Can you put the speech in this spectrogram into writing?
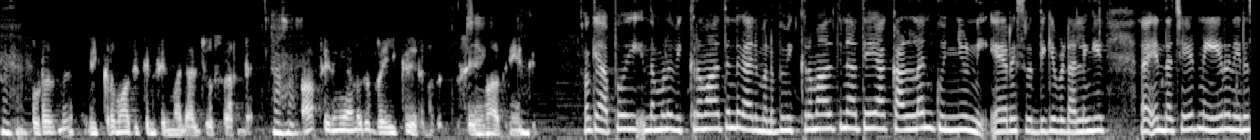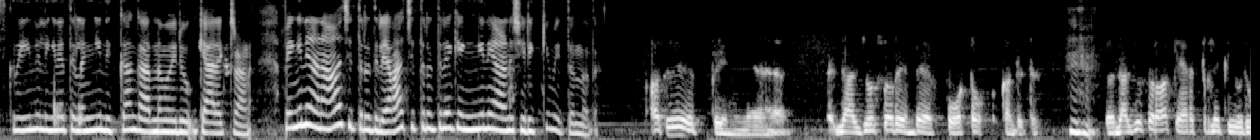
തുടർന്ന് വിക്രമാദിത്യൻ സിനിമ ലാൽ ജോസ് സാറിന്റെ ആ സിനിമയാണ് ഒരു ബ്രേക്ക് വരുന്നത് സിനിമ അഭിനയത്തിൽ. ഓക്കെ അപ്പോൾ നമ്മൾ വിക്രമാദിത്യന്റെ കാര്യം പറഞ്ഞു. അപ്പോൾ വിക്രമാദിത്യനകത്തെ ആ കള്ളൻ കുഞ്ഞുണ്ണി ഏറെ ശ്രദ്ധിക്കപ്പെട്ട അല്ലെങ്കിൽ എന്താ ചേട്ടൻ ഏറെ നേരം സ്ക്രീനിൽ ഇങ്ങനെ തിളങ്ങി നിൽക്കാൻ കാരണം ഒരു ക്യാരക്ടറാണ് അപ്പോൾ എങ്ങനെയാണ് ആ ചിത്രത്തിലെ ആ ചിത്രത്തിലേക്ക് എങ്ങനെയാണ് ശരിക്കും എത്തുന്നത്? അത് പിന്നെ ലാൽ ജോസ് സാർ എന്റെ ഫോട്ടോ കണ്ടിട്ട് ഉം ഉം. ലാൽ ജോസ് ആ ക്യാരക്ടറിലേക്ക് ഒരു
